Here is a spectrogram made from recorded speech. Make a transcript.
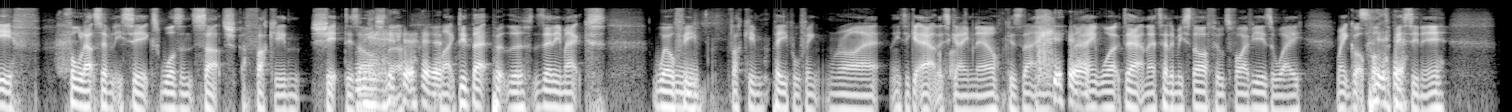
if Fallout 76 wasn't such a fucking shit disaster. Yeah. Like, did that put the ZeniMax wealthy Mm. fucking people think right? I need to get out of this game now because that ain't Yeah. that ain't worked out, and they're telling me Starfield's five years away. We ain't got a pot to piss in here.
